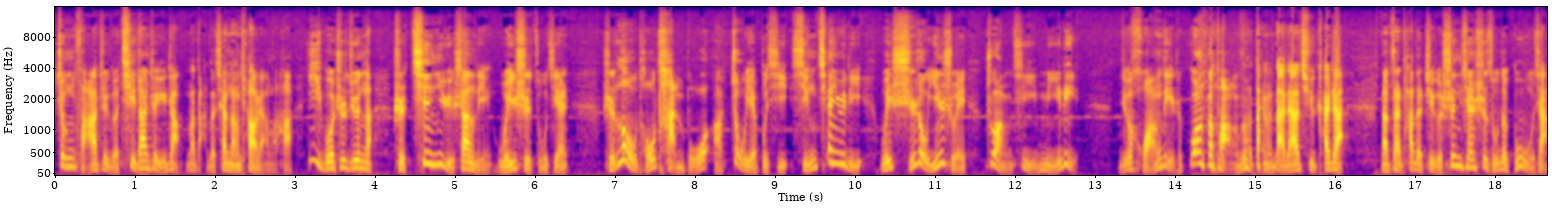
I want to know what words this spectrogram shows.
征伐这个契丹这一仗，那打得相当漂亮了哈。一国之君呢，是亲御山岭，为士足坚，是露头坦薄啊，昼夜不息，行千余里，为食肉饮水，壮气弥力。你这个皇帝是光着膀子带领大家去开战，那在他的这个身先士卒的鼓舞下。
